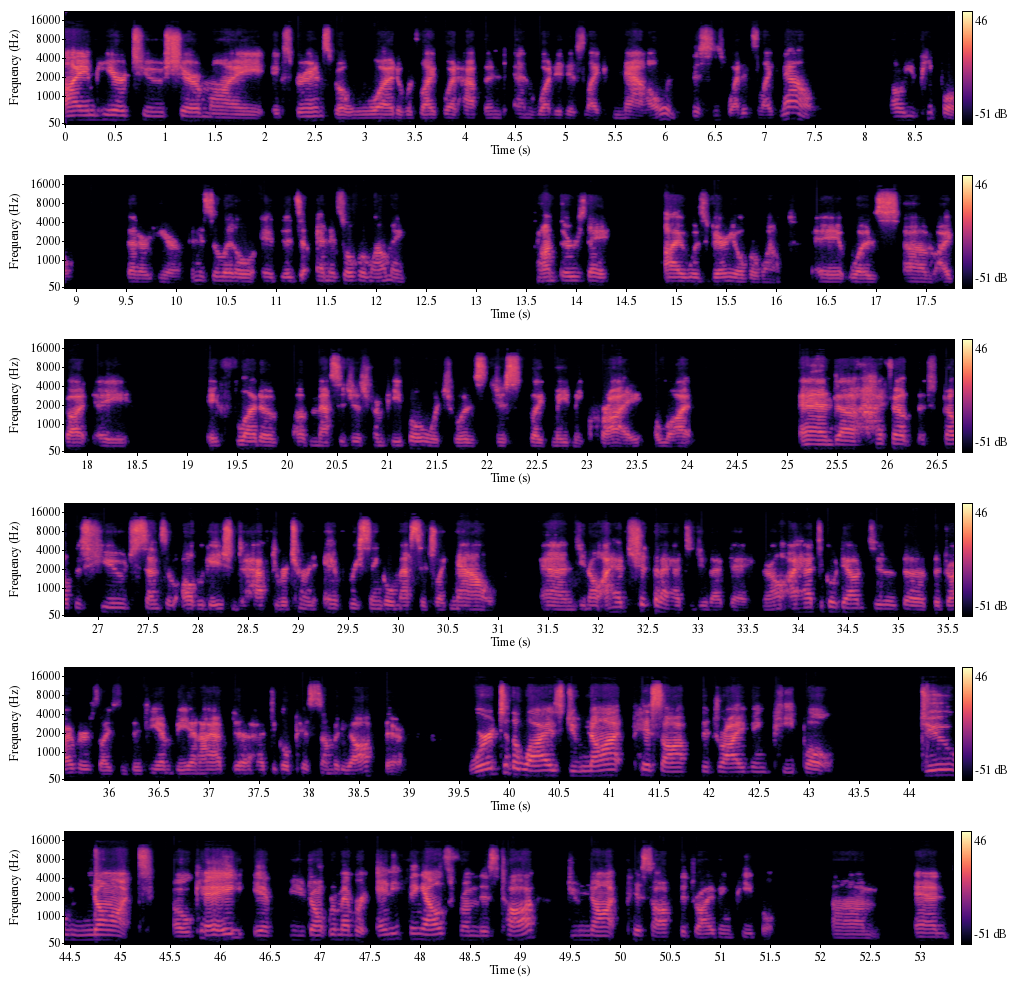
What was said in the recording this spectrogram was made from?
I am here to share my experience about what it was like, what happened, and what it is like now. This is what it's like now. All you people that are here, and it's a little, it, it's and it's overwhelming. On Thursday, I was very overwhelmed. It was, um, I got a a flood of of messages from people, which was just like made me cry a lot and uh, I felt felt this huge sense of obligation to have to return every single message like now. And you know, I had shit that I had to do that day. You know, I had to go down to the the driver's license, the DMV, and I had to had to go piss somebody off there. Word to the wise: Do not piss off the driving people. Do not. Okay, if you don't remember anything else from this talk, do not piss off the driving people. Um, and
